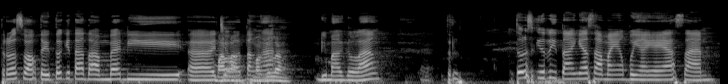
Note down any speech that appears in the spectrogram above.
Terus waktu itu kita tambah di eh, Jawa Malang, Tengah Magelang. di Magelang. Terus terus kita ditanya sama yang punya yayasan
